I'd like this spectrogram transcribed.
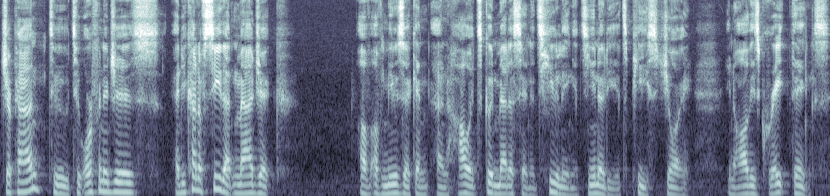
Japan to to orphanages, and you kind of see that magic of, of music and, and how it's good medicine, it's healing, it's unity, it's peace, joy, you know, all these great things.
